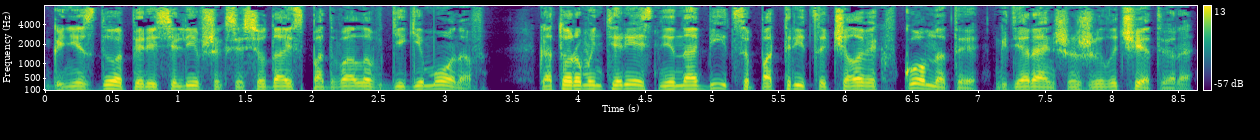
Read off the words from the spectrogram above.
Гнездо переселившихся сюда из подвалов гегемонов, которым интереснее набиться по 30 человек в комнаты, где раньше жило четверо,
